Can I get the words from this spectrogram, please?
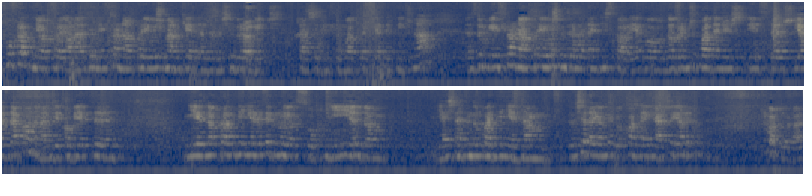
dwukrotnie okrojona. Z jednej strony okroiłyśmy ankietę, żeby się wyrobić w czasie, więc to była kwestia techniczna. Z drugiej strony okroiłyśmy trochę tę historię, bo dobrym przykładem jest, jest też jazda konna, gdzie kobiety niejednokrotnie nie rezygnują z sukni, jeżdżą, ja się na tym dokładnie nie znam, dosiadają tego konia inaczej, ale proszę Was.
